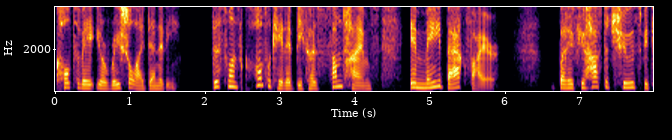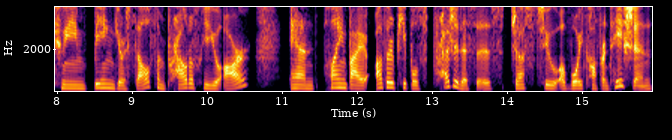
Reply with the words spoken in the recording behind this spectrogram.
cultivate your racial identity. This one's complicated because sometimes it may backfire. But if you have to choose between being yourself and proud of who you are and playing by other people's prejudices just to avoid confrontation,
